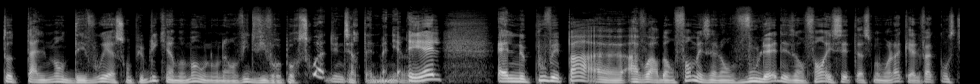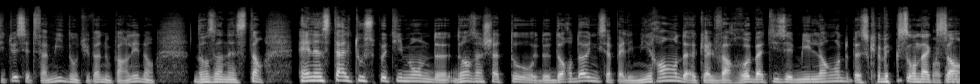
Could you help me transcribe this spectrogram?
totalement dévouée à son public. Il y a un moment où l'on a envie de vivre pour soi, d'une certaine manière. Et elle, elle ne pouvait pas euh, avoir d'enfants, mais elle en voulait des enfants. Et c'est à ce moment-là qu'elle va constituer cette famille dont tu vas nous parler dans, dans un instant. Elle installe tout ce petit monde dans un château de Dordogne qui s'appelle les Mirandes, qu'elle va rebaptiser Milande, parce qu'avec son accent,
